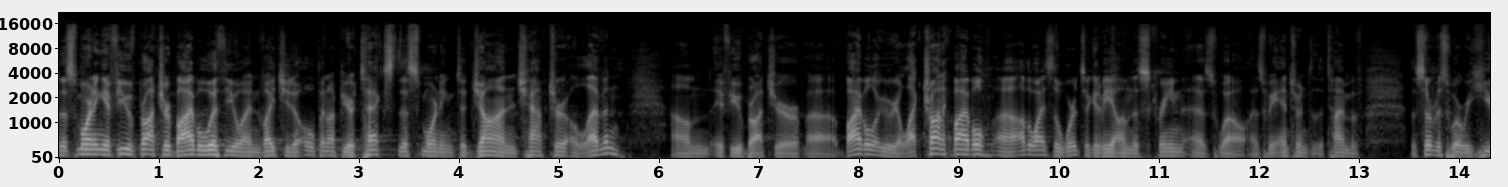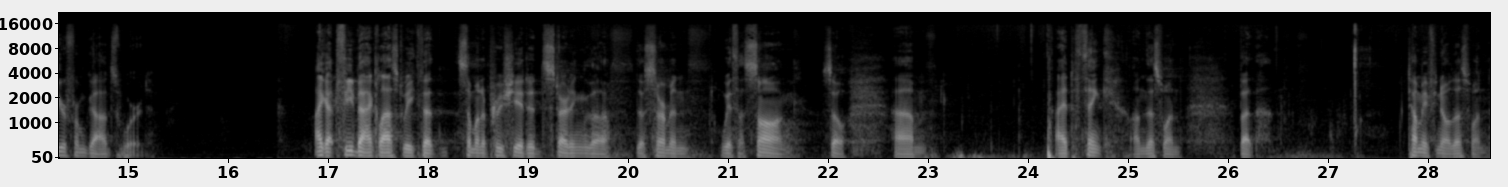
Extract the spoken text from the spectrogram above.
This morning, if you've brought your Bible with you, I invite you to open up your text this morning to John chapter 11. Um, if you brought your uh, Bible or your electronic Bible, uh, otherwise, the words are going to be on the screen as well as we enter into the time of the service where we hear from God's Word. I got feedback last week that someone appreciated starting the, the sermon with a song. So um, I had to think on this one. But tell me if you know this one.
